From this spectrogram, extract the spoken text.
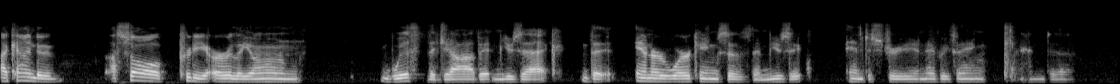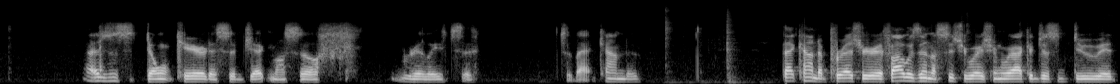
I kind of I saw pretty early on with the job at Muzak the inner workings of the music industry and everything, and uh, I just don't care to subject myself really to to that kind of that kind of pressure. If I was in a situation where I could just do it,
